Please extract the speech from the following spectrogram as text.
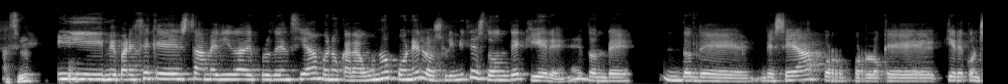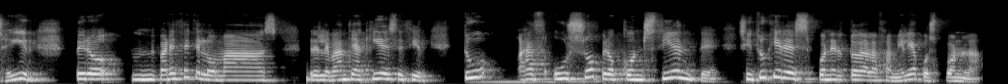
Así. Y me parece que esta medida de prudencia, bueno, cada uno pone los límites donde quiere, ¿eh? donde donde desea por, por, lo que quiere conseguir. Pero me parece que lo más relevante aquí es decir, tú haz uso, pero consciente. Si tú quieres poner toda la familia, pues ponla.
